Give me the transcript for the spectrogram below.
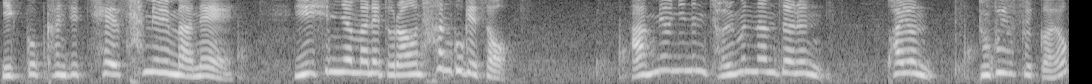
입국한 지 채 3일 만에 20년 만에 돌아온 한국에서 안면 있는 젊은 남자는 과연 누구였을까요?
